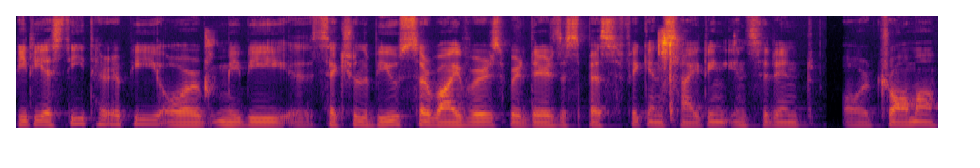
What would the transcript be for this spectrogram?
PTSD therapy or maybe uh, sexual abuse survivors where there's a specific inciting incident or trauma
